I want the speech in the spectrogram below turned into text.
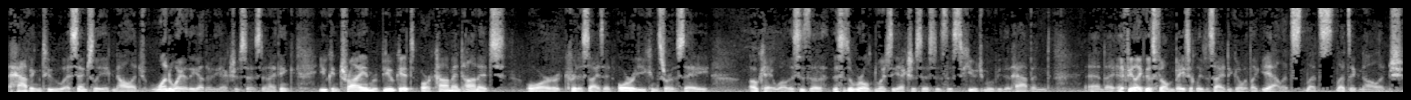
having to essentially acknowledge one way or the other the exorcist and i think you can try and rebuke it or comment on it or criticize it or you can sort of say okay well this is a this is a world in which the exorcist is this huge movie that happened and I, I feel like this film basically decided to go with like yeah let's let's let's acknowledge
